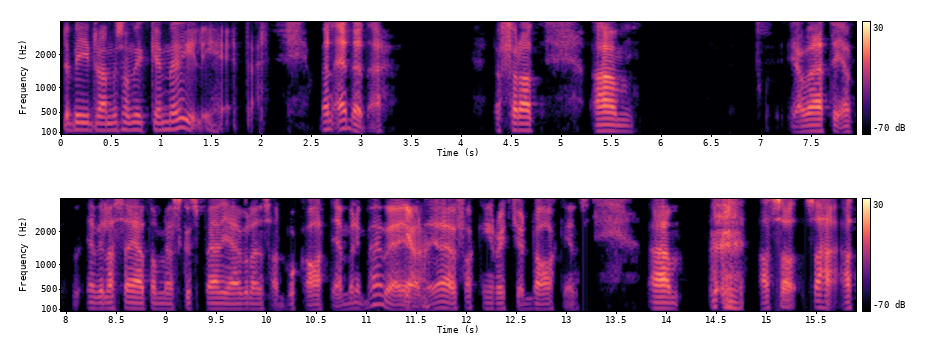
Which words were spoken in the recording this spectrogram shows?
det bidrar med så mycket möjligheter. Men är det det? För att um, jag vet jag, jag vill säga att om jag skulle spela djävulens advokat igen, men det behöver jag göra det. Jag är fucking Richard Dawkins. Um, alltså så här att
